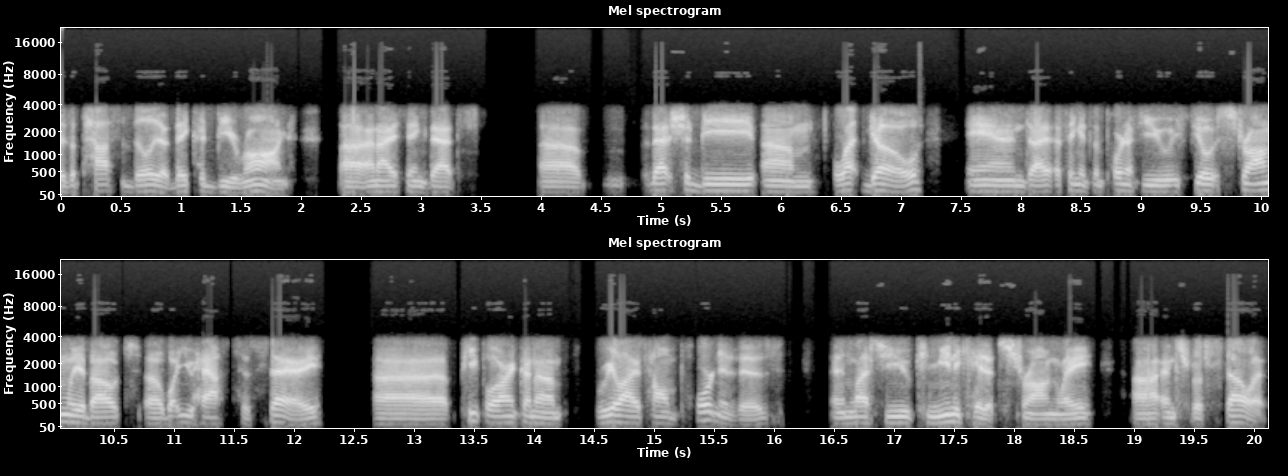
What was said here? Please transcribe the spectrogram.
is a possibility that they could be wrong, uh, and I think that's uh, that should be um, let go. And I, I, think it's important if you feel strongly about uh, what you have to say, uh, people aren't going to realize how important it is unless you communicate it strongly uh, and sort of sell it.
